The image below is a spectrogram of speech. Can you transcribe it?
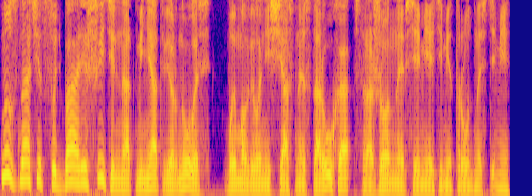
«Ну, значит, судьба решительно от меня отвернулась», — вымолвила несчастная старуха, сраженная всеми этими трудностями.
